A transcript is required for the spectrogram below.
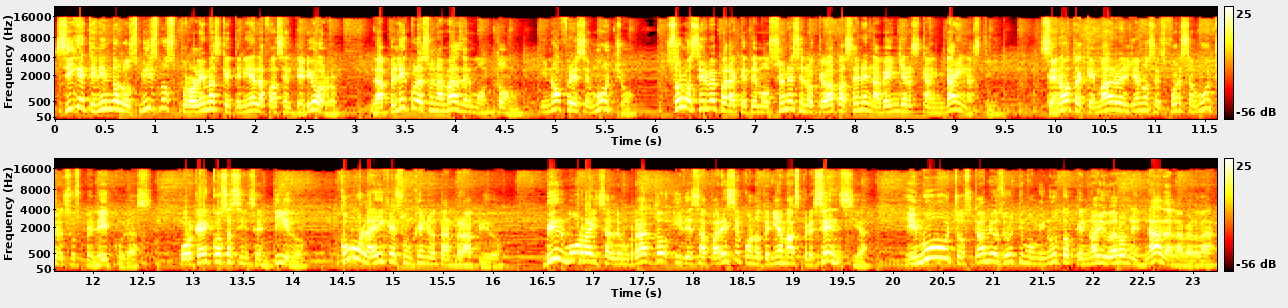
Sigue teniendo los mismos problemas que tenía la fase anterior. La película es una más del montón, y no ofrece mucho, solo sirve para que te emociones en lo que va a pasar en Avengers Kang Dynasty. Se nota que Marvel ya no se esfuerza mucho en sus películas, porque hay cosas sin sentido. ¿Cómo la hija es un genio tan rápido? Bill Murray sale un rato y desaparece cuando tenía más presencia, y muchos cambios de último minuto que no ayudaron en nada, la verdad.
